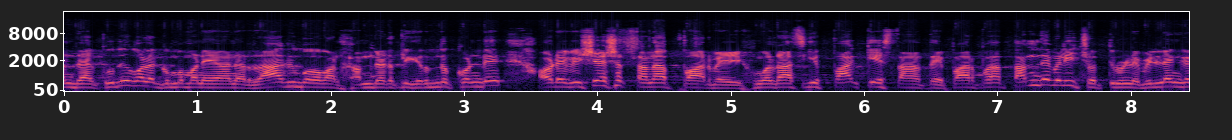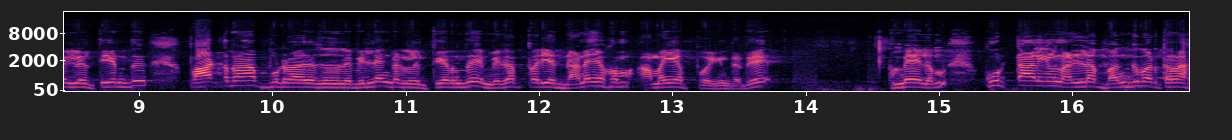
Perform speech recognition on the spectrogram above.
அந்த குதூகல கும்பமனையான ராகு பகவான் அந்த இடத்தில் இருந்து கொண்டு அவருடைய விசேஷத்தன பார்வை உங்கள் ராசிக்கு பாக்கிய ஸ்தானத்தை பார்ப்பதால் தந்தவெளி சொத்தில் உள்ள வில்லங்கங்கள் தீர்ந்து பாட்டனா போன்ற வில்லங்கங்கள் தீர்ந்து மிகப்பெரிய தனயோகம் அமையப் போகின்றது. மேலும் கூட்டாளிகள் நல்ல பங்கு பர்த்தன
